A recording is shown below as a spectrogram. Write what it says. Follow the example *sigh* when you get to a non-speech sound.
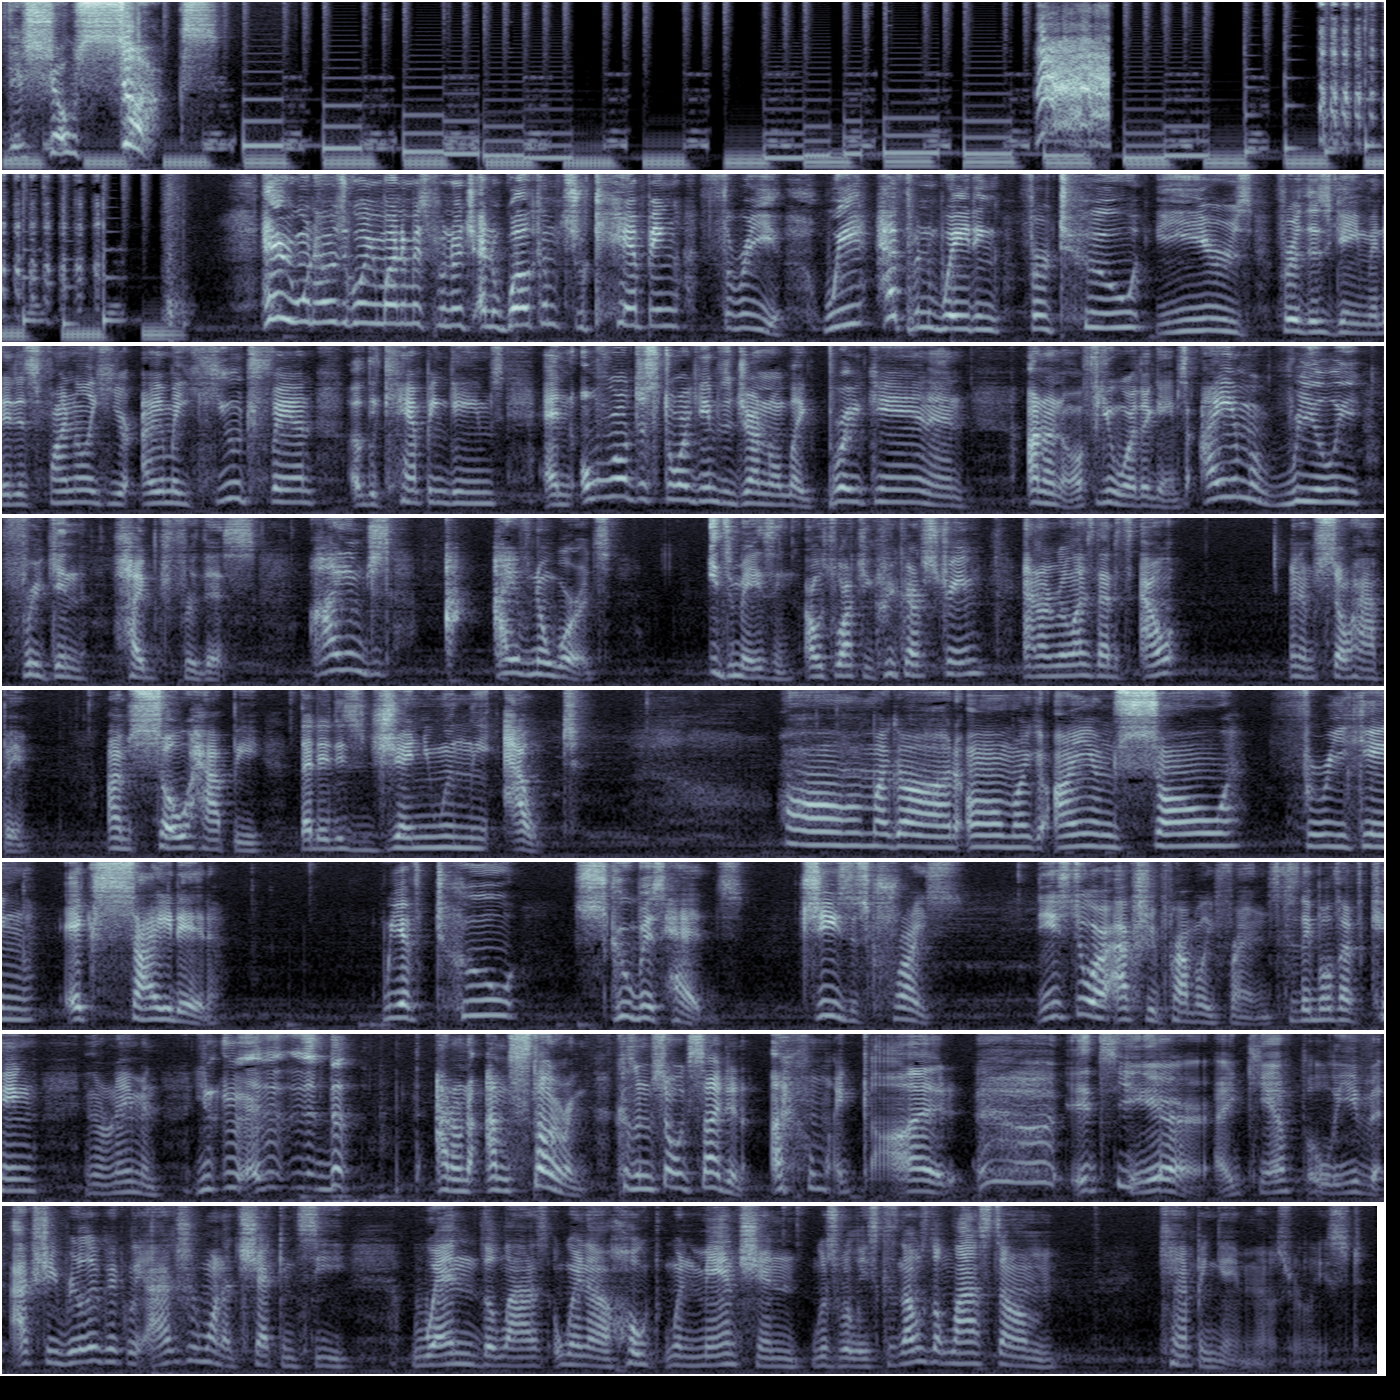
This show sucks! *laughs* Hey everyone, how's it going? My name is Pwnage, and welcome to Camping 3. We have been waiting for two years for this game, and it is finally here. I am a huge fan of the camping games, and overall just story games in general, like Break-In, and I don't know, a few other games. I am really freaking hyped for this. I am just, I, have no words. It's amazing. I was watching KreekCraft stream, and I realized that it's out, and I'm so happy. I'm so happy that it is genuinely out. Oh my god, oh my god, I am so freaking excited. We have two Scuba's heads. Jesus Christ. These two are actually probably friends, because they both have King in their name, and, you, uh, the, I don't know, I'm stuttering, because I'm so excited. *laughs* Oh my god, it's here. I can't believe it. Actually, really quickly, I actually want to check and see when the last, when a uh, Hot, when Mansion was released, because that was the last, um, camping game that was released.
